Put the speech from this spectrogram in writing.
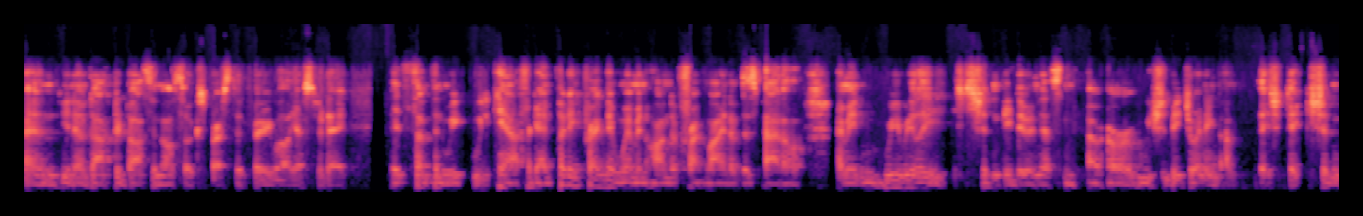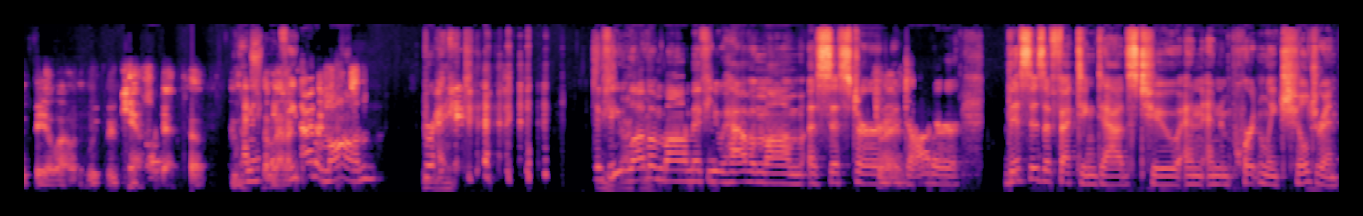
and, you know, Dr. Dawson also expressed it very well yesterday. It's something we, we cannot forget. Putting pregnant women on the front line of this battle, I mean, we really shouldn't be doing this, or, or we should be joining them. They, should, they shouldn't be alone. We, we can't forget the, And the if you medical got a mom, mm-hmm. right? if you love a mom, if you have a mom, a sister, a daughter, this is affecting dads too, and, and importantly, children.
